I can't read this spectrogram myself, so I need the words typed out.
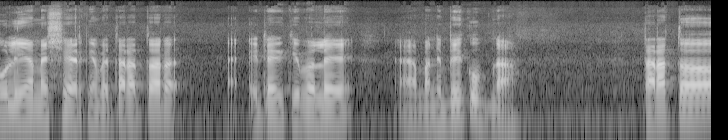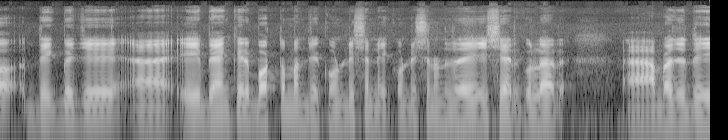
বলিয়ামে শেয়ার কিনবে, তারা তো আর এটা কি বলে মানে বেকুব না। তারা তো দেখবে যে এই ব্যাংকের বর্তমান যে কন্ডিশন এই কন্ডিশন অনুযায়ী এই শেয়ারগুলার আমরা যদি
